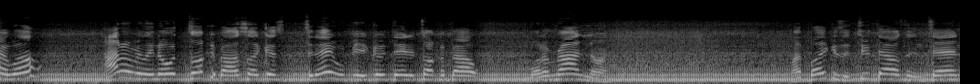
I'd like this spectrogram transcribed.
Alright, well, I don't really know what to talk about, so I guess today would be a good day to talk about what I'm riding on. My bike is a 2010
